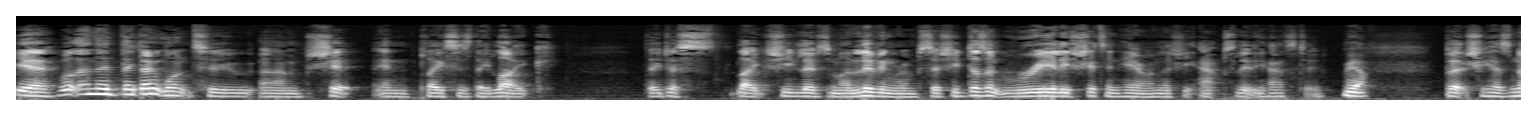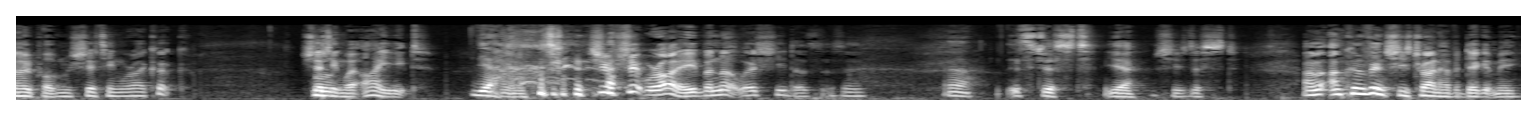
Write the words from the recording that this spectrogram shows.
Yeah, well, and they, they don't want to um, shit in places they like. They just like she lives in my living room, so she doesn't really shit in here unless she absolutely has to. Yeah, But she has no problem shitting where I cook, shitting where I eat. yeah, You know? She'll shit where I eat, but not where she does. So yeah, it's just, yeah, she's just. I'm, I'm convinced she's trying to have a dig at me.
